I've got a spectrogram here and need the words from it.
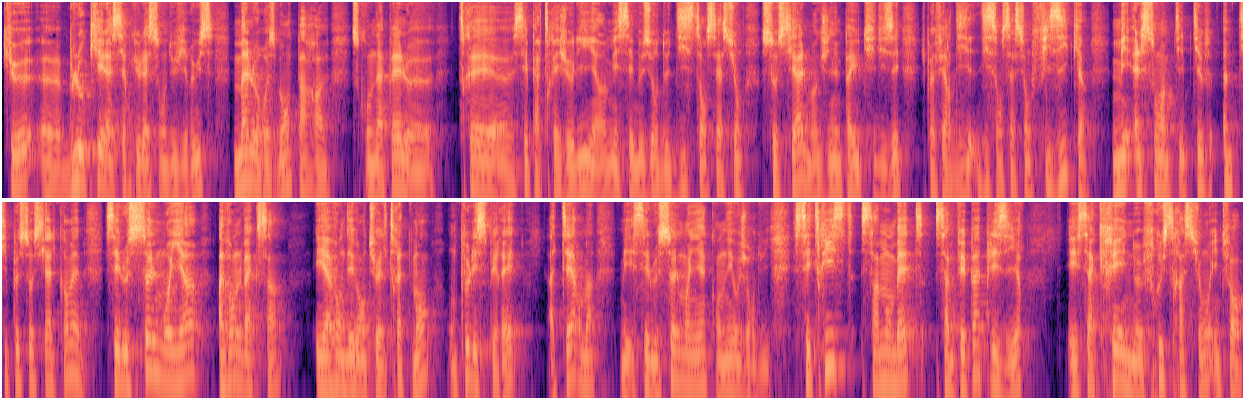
que euh, bloquer la circulation du virus, malheureusement par euh, ce qu'on appelle euh, très, euh, c'est pas très joli, hein, mais ces mesures de distanciation sociale, moi que je n'aime pas utiliser, je préfère di distanciation physique, mais elles sont un petit, petit, un petit peu sociales quand même. C'est le seul moyen avant le vaccin et avant d'éventuels traitements, on peut l'espérer à terme, mais c'est le seul moyen qu'on ait aujourd'hui. C'est triste, ça m'embête, ça me fait pas plaisir, et ça crée une frustration, une forme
